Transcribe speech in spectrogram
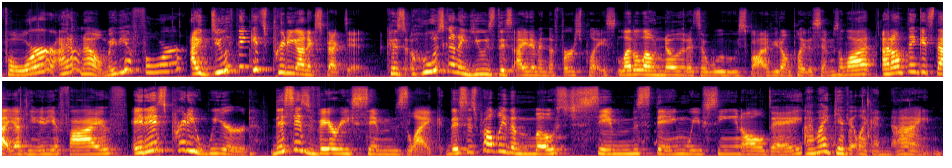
four? I don't know, maybe a four? I do think it's pretty unexpected. Because who's gonna use this item in the first place, let alone know that it's a woohoo spot if you don't play The Sims a lot? I don't think it's that yucky, maybe a five. It is pretty weird. This is very Sims-like. This is probably the most Sims thing we've seen all day. I might give it like a nine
